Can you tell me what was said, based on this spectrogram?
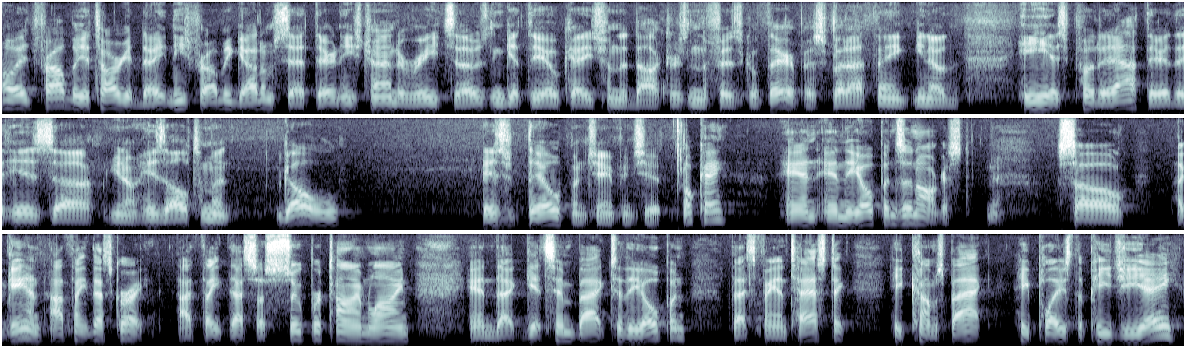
Oh, it's probably a target date, and he's probably got them set there, and he's trying to reach those and get the okays from the doctors and the physical therapists. But I think you know he has put it out there that his uh, you know his ultimate goal is the Open Championship. Okay. And and the Open's in August. Yeah. So again, I think that's great. I think that's a super timeline and that gets him back to the Open. That's fantastic. He comes back, he plays the PGA,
